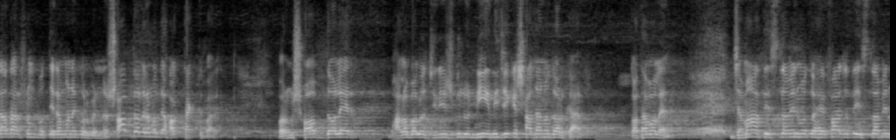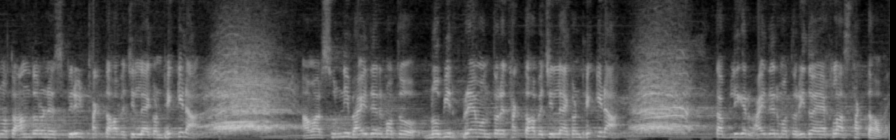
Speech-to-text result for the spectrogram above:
দাদার সম্পত্তি, এটা মনে করবেন না। সব দলের মধ্যে হক থাকতে পারে। বরং সব দলের ভালো ভালো জিনিসগুলো নিয়ে নিজেকে সাজানো দরকার। কথা বলেন? জামাত ইসলামের মতো, হেফাজতে ইসলামের মতো আন্দোলনের স্পিরিট থাকতে হবে চিল্লা এখন ঠিক কিনা আমার সুন্নি ভাইদের মতো নবীর প্রেম অন্তরে থাকতে হবে চিল্লা এখন ঠিক কিনা তাবলিগের ভাইদের মতো হৃদয়ে এখলাস থাকতে হবে।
